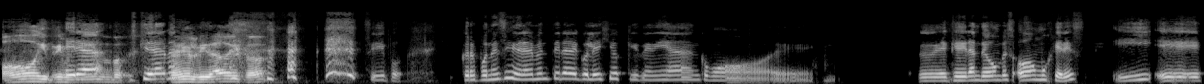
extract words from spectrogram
Oh, qué era tremendo. Me había olvidado eso. sí, po. Correspondencia generalmente era de colegios que tenían como, eh, que eran de hombres o mujeres, y eh,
